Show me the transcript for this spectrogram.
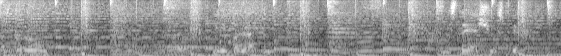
здоровым и богатым настоящий успех.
